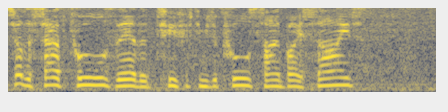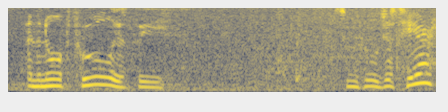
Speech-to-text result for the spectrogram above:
So the south pools there, the 250 meter pools side by side, and the north pool is the swimming pool just here.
